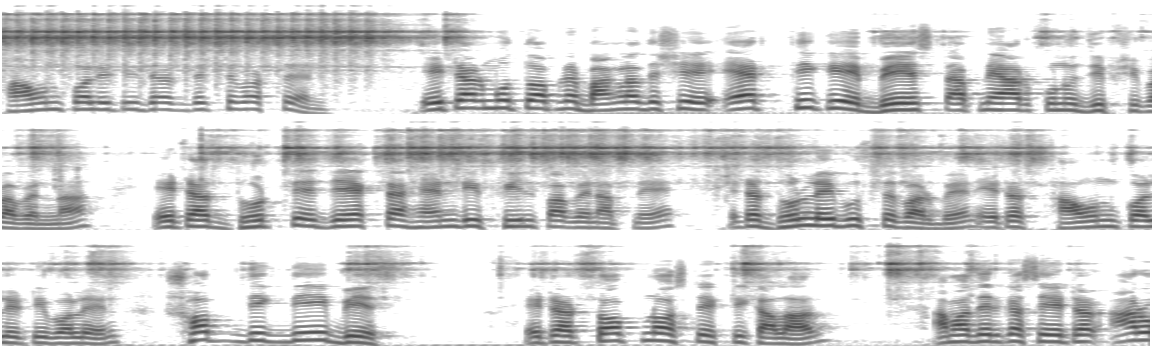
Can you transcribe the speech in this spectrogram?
সাউন্ড কোয়ালিটি দেখতে পাচ্ছেন? এটার মতো আপনার বাংলাদেশে এর থেকে বেস্ট আপনি আর কোনো জিপসি পাবেন না। এটা ধরতে যে একটা হ্যান্ডি ফিল পাবেন আপনি, এটা ধরলেই বুঝতে পারবেন। এটার সাউন্ড কোয়ালিটি বলেন, সব দিক দিয়েই বেস্ট এটা টপ নস্ট একটি কালার আমাদের কাছে এটার আরও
